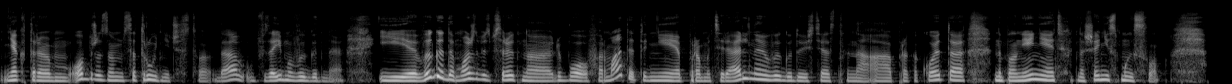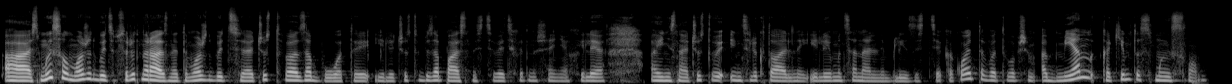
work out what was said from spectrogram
некоторым образом сотрудничество, да, взаимовыгодное. И выгода может быть абсолютно любого формата. Это не про материальную выгоду, естественно, а про какое-то наполнение этих отношений смыслом. А смысл может быть абсолютно разный. Это может быть э, чувство заботы или чувство безопасности в этих отношениях, или, а, я не знаю, чувство интеллектуальной или эмоциональной близости. Какой-то вот, в общем, обмен каким-то смыслом.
